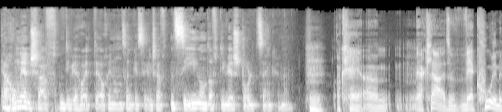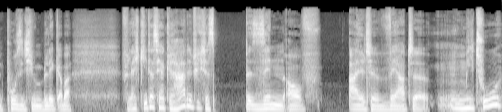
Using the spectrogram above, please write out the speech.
Errungenschaften, die wir heute auch in unseren Gesellschaften sehen und auf die wir stolz sein können. Hm, okay, ähm, ja klar, also wäre cool mit positivem Blick, aber vielleicht geht das ja gerade durch das Besinnen auf alte Werte. MeToo?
